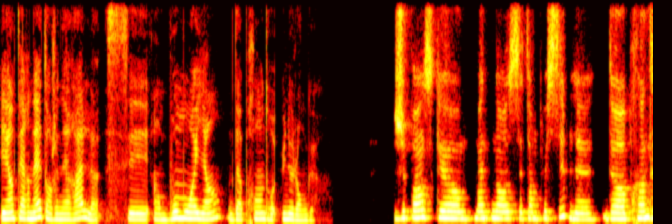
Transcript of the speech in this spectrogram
et Internet en général, c'est un bon moyen d'apprendre une langue Je pense que maintenant, c'est impossible d'apprendre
